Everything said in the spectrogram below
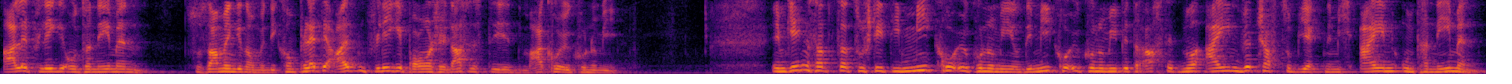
alle Pflegeunternehmen zusammengenommen, die komplette Altenpflegebranche, das ist die Makroökonomie. Im Gegensatz dazu steht die Mikroökonomie und die Mikroökonomie betrachtet nur ein Wirtschaftssubjekt, nämlich ein Unternehmen.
